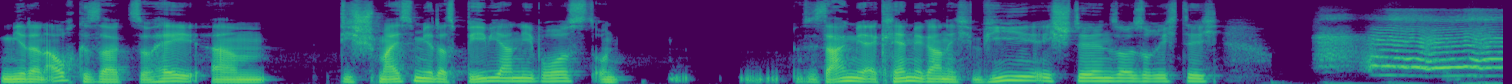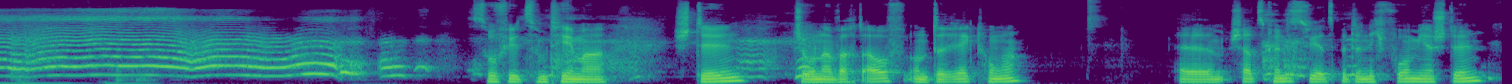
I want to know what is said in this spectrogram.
mir dann auch gesagt, so, hey, ähm, die schmeißen mir das Baby an die Brust und sagen mir, erklären mir gar nicht, wie ich stillen soll so richtig. So viel zum Thema Stillen. Jonah wacht auf und direkt Hunger. Ähm, Schatz, könntest du jetzt bitte nicht vor mir stillen?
